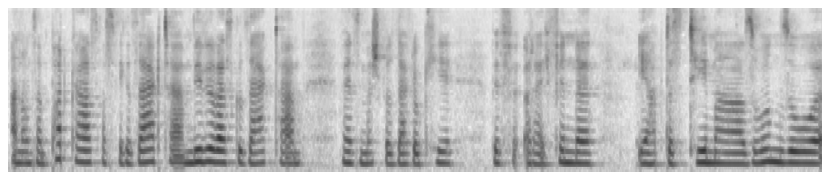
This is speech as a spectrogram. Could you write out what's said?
an unserem Podcast, was wir gesagt haben, wie wir was gesagt haben, wenn ihr zum Beispiel sagt, okay, wir, oder ich finde, ihr habt das Thema so und so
